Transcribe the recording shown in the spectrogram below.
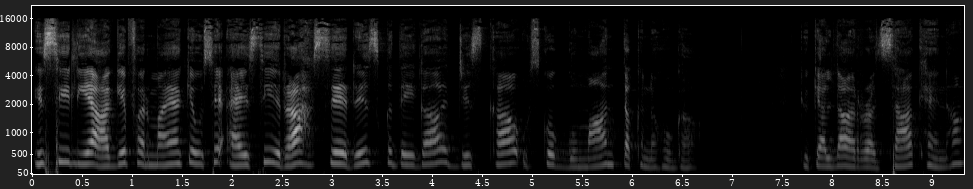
اسی لیے آگے فرمایا کہ اسے ایسی راہ سے رزق دے گا جس کا اس کو گمان تک نہ ہوگا۔ کیونکہ اللہ رزاق ہے نا،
